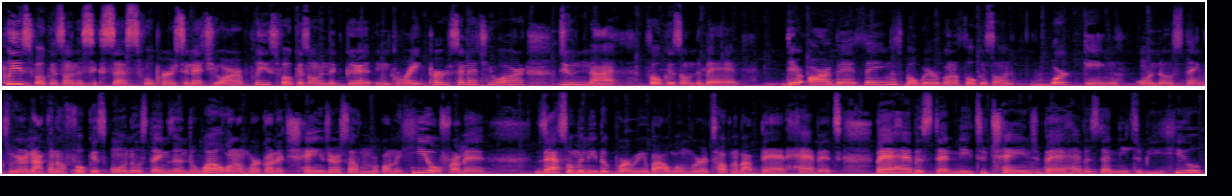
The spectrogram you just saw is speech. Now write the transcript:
Please focus on the successful person that you are. Please focus on the good and great person that you are. Do not focus on the bad there are bad things, but we're going to focus on working on those things. We are not going to focus on those things and dwell on them. We're going to change ourselves and we're going to heal from it. That's what we need to worry about when we're talking about bad habits. Bad habits that need to change, bad habits that need to be healed,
